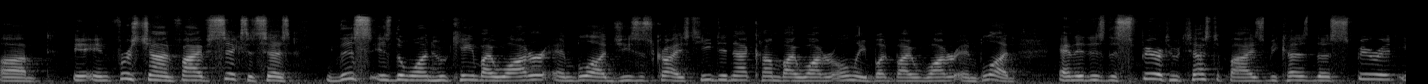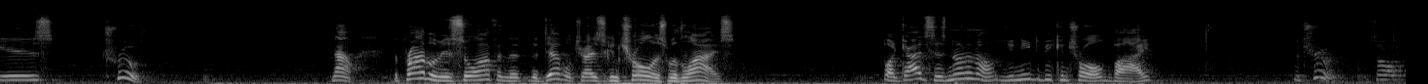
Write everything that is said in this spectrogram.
Um, in, in 1 John 5, 6, it says, This is the one who came by water and blood, Jesus Christ. He did not come by water only, but by water and blood. And it is the Spirit who testifies, because the Spirit is truth. Now, the problem is so often that the devil tries to control us with lies. But God says, no, no, no, you need to be controlled by the truth. So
